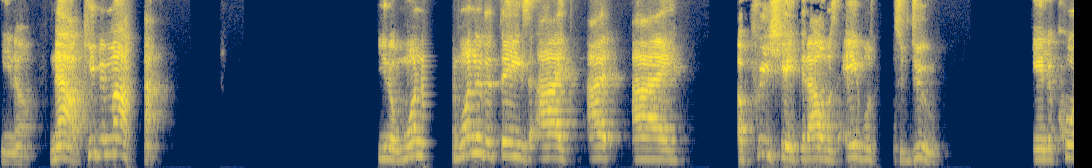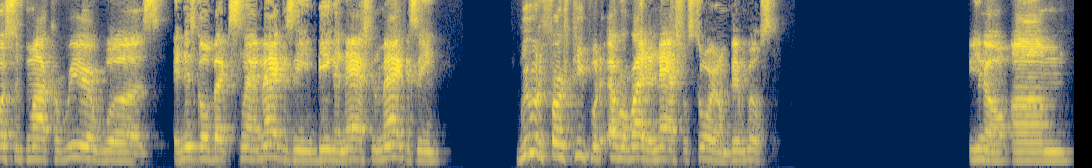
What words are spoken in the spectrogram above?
You know, now keep in mind, you know, one one of the things I I I appreciate that I was able to do in the course of my career was, and this go back to Slam Magazine being a national magazine, we were the first people to ever write a national story on Ben Wilson. You know, um,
